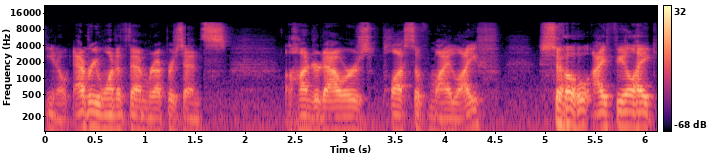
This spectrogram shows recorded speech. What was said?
you know every one of them represents a hundred hours plus of my life. So I feel like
